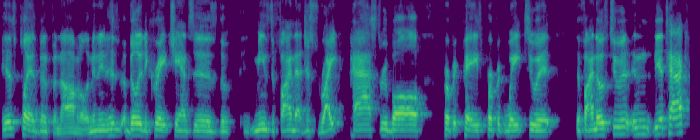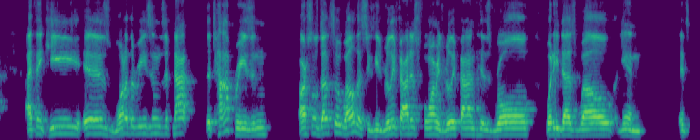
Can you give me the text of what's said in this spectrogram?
His, play has been phenomenal. I mean, his ability to create chances, the means to find that just right pass through ball, perfect pace, perfect weight to it, to find those two in the attack. I think he is one of the reasons, if not the top reason, Arsenal's done so well this season. He's really found his form. He's really found his role, what he does well. Again, it's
